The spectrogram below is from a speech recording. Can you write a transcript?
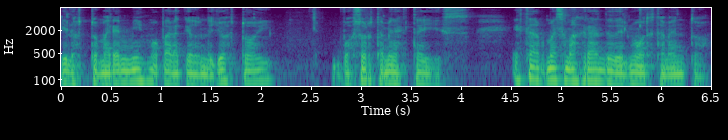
y los tomaré mismo para que donde yo estoy, vosotros también estéis. Esta es la promesa más grande del Nuevo Testamento.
